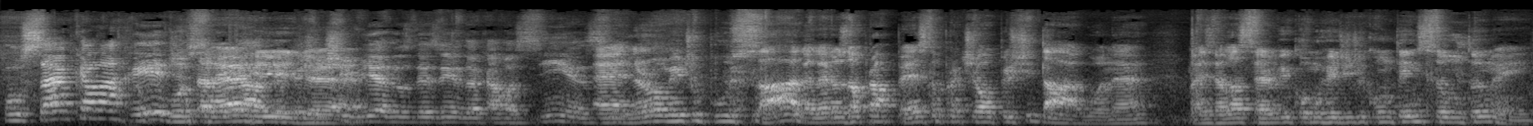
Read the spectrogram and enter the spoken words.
Pulsar é aquela rede, Pulsar tá é a ligado? rede, que a gente é. via nos desenhos da carrocinha, assim. É, normalmente o pulsar a galera usa pra pesca pra tirar o peixe d'água, né? Mas ela serve como rede de contenção também.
